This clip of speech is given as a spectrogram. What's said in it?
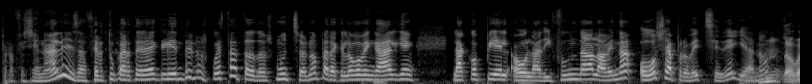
profesionales. Hacer tu cartera de clientes nos cuesta a todos mucho, ¿no? Para que luego venga alguien, la copie o la difunda o la venda o se aproveche de ella, ¿no? Lo que pasa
